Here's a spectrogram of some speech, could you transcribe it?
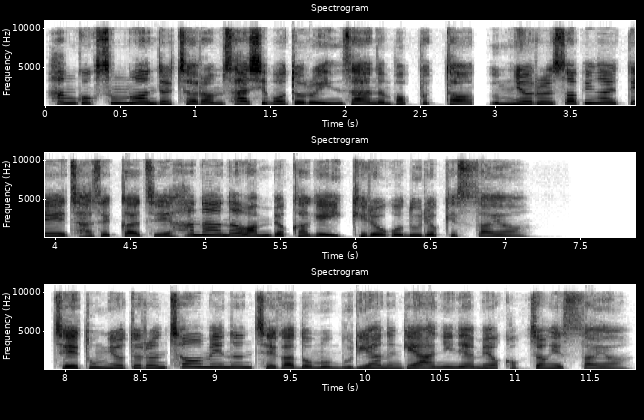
한국 승무원들처럼 45도로 인사하는 법부터 음료를 서빙할 때의 자세까지 하나하나 완벽하게 익히려고 노력했어요. 제 동료들은 처음에는 제가 너무 무리하는 게 아니냐며 걱정했어요.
